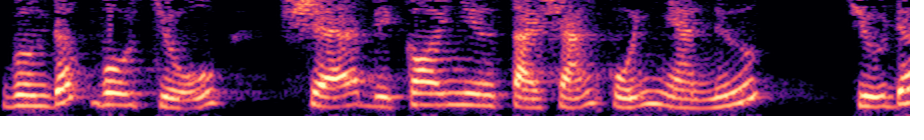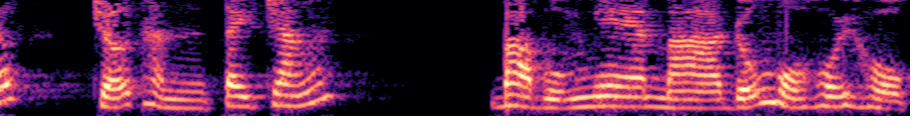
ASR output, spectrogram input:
vườn đất vô chủ sẽ bị coi như tài sản của nhà nước, chủ đất trở thành tay trắng. Bà bụng nghe mà đổ mồ hôi hột.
